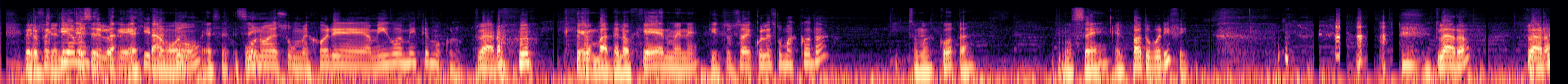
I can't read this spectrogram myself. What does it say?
Pero efectivamente lo que dijiste muy- tú, ese- sí. uno de sus mejores amigos es Mr. Músculo. Claro. que combate los gérmenes. ¿Y tú sabes cuál es su mascota? Su mascota. No sé. El pato purific. Claro. Claro.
